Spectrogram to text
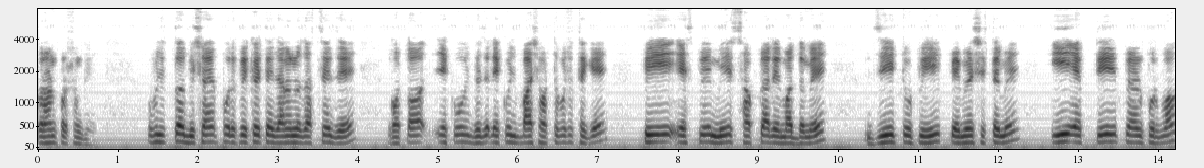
গ্রহণ প্রসঙ্গে উপযুক্ত বিষয়ে পরিপ্রেক্ষিতে জানানো যাচ্ছে যে, গত একুশ দু হাজার একুশ বাইশ অর্থবছর থেকে পিএসপি মিস সফটওয়্যারের মাধ্যমে জি টু পি পেমেন্ট সিস্টেমে ইএফটি প্রেরণপূর্বক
